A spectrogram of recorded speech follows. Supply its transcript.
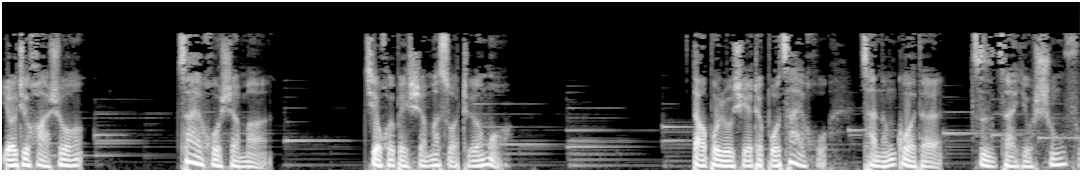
有句话说：“在乎什么，就会被什么所折磨。”倒不如学着不在乎，才能过得自在又舒服。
